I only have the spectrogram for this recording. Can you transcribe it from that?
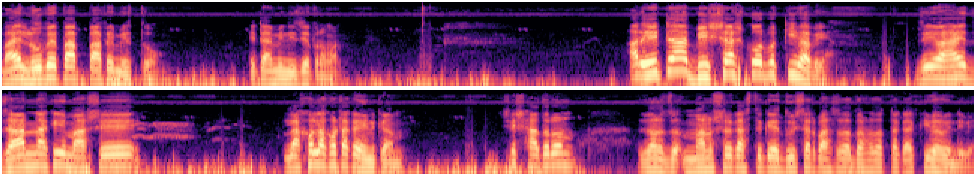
ভাই, লোভে পাপ, পাপে মৃত্যু। এটা আমি নিজে প্রমাণ। আর এটা বিশ্বাস করব কীভাবে? যে ভাই, যার নাকি মাসে লাখো লাখো টাকা ইনকাম সে সাধারণ মানুষের কাছ থেকে দুই চার, পাঁচ হাজার, দশ হাজার টাকা কীভাবে নেবে?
